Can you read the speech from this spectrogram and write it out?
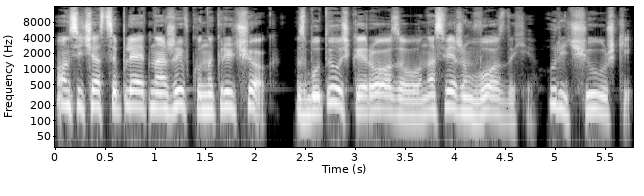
Он сейчас цепляет наживку на крючок, с бутылочкой розового, на свежем воздухе, у речушки.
